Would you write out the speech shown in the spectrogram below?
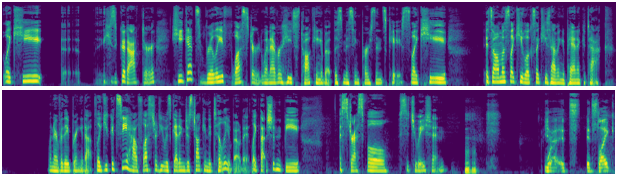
like he uh, he's a good actor. He gets really flustered whenever he's talking about this missing persons case. Like he it's almost like he looks like he's having a panic attack whenever they bring it up. Like you could see how flustered he was getting just talking to Tilly about it. Like that shouldn't be a stressful situation. Mm-hmm. Yeah, it's it's like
